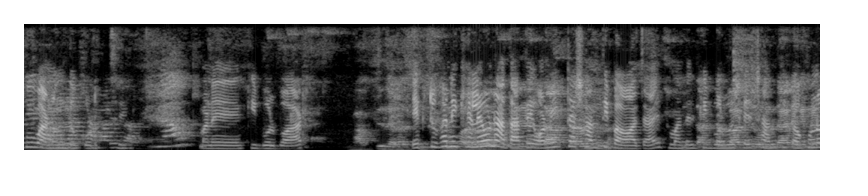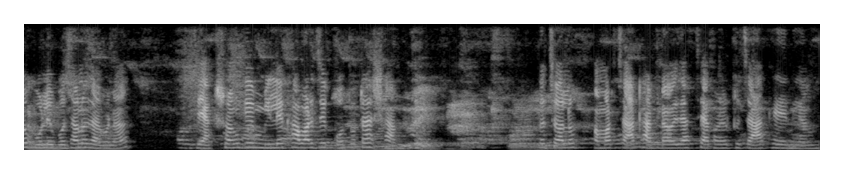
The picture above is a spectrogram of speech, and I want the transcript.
খুব আনন্দ করছি। মানে কি বলব আর? একটুখানি খেলেও না, তাতে অনেকটা শান্তি পাওয়া যায়। তোমাদের কি বলব, সেই শান্তি কখনো বলে বোঝানো যাবে না। একসঙ্গে মিলে খাবার যে কতটা শান্তি। তো চলো, আমার চা ঠান্ডা হয়ে যাচ্ছে, এখন একটু চা খেয়ে নি আমি।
